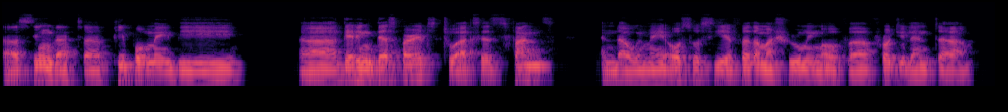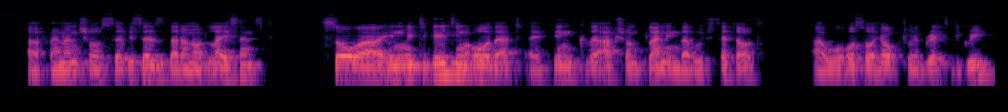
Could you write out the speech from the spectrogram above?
uh, seeing that uh, people may be uh, getting desperate to access funds, and we may also see a further mushrooming of uh, fraudulent financial services that are not licensed. So, in mitigating all that, I think the action planning that we've set out will also help to a great degree.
